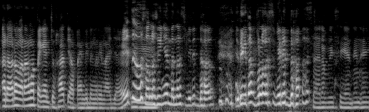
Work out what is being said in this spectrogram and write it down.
ada orang-orang mah pengen curhat ya pengen didengerin aja Itu Hmm. solusinya bener spirit doll Jadi kita pro spirit doll sarap di CNN eh.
